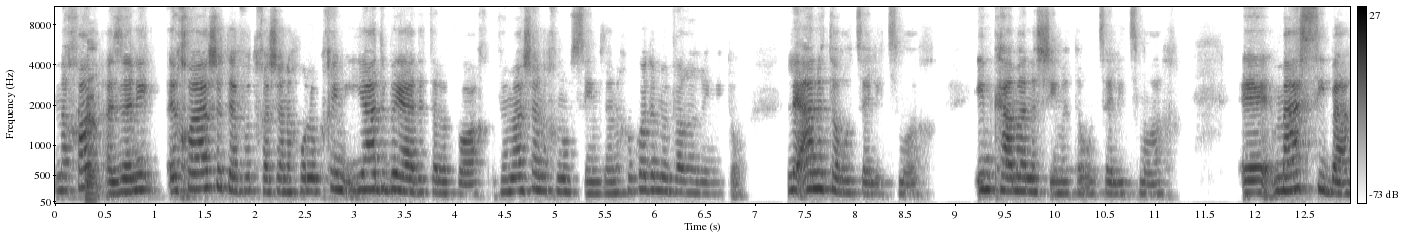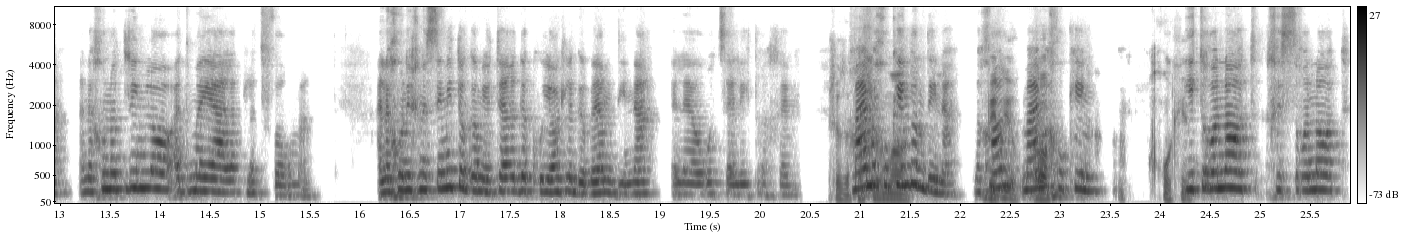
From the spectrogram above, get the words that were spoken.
נכון. כן. אז אני יכולה לשתף אותך שאנחנו לוקחים יד ביד את הלקוח, ומה שאנחנו עושים זה אנחנו קודם מבררים איתו לאן אתה רוצה לצמוח, עם כמה אנשים אתה רוצה לצמוח, אה, מה הסיבה, אנחנו נוטלים לו הדמיה על הפלטפורמה. אנחנו נכנסים איתו גם יותר דקויות לגבי המדינה אליה הוא רוצה להתרחב. מה הם החוקים. במדינה, נכון? בדיוק. מה הם החוקים? חוקים. יתרונות, חסרונות.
